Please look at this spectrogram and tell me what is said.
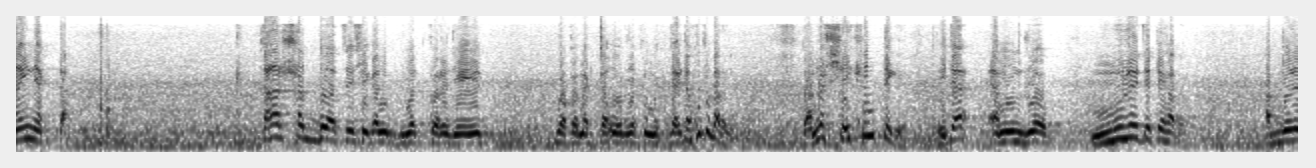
আইন একটা। কার সাধ্য আছে সেখানে বিরোধ করে যে এর রকম একটা, ওর রকম একটা? এটা হতে পারে তো আমরা সেইখান থেকে, এটা এমন রোগ, মূলে যেতে হবে। আপনারা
